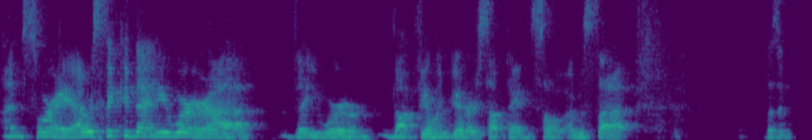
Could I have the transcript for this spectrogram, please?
I'm sorry. I was thinking that you were uh, that you were not feeling good or something. So I was uh, wasn't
